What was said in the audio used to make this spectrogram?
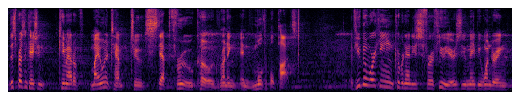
this presentation came out of my own attempt to step through code running in multiple pods. If you've been working in Kubernetes for a few years, you may be wondering,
